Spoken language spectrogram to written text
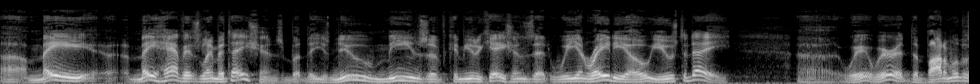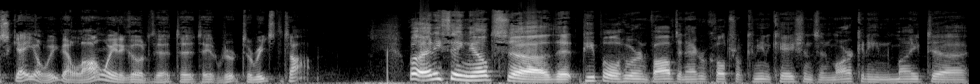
uh, may may have its limitations, but these new means of communications that we in radio use today, uh, we're we're at the bottom of the scale. We've got a long way to go to to, to, to reach the top. Well, anything else uh, that people who are involved in agricultural communications and marketing might uh,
